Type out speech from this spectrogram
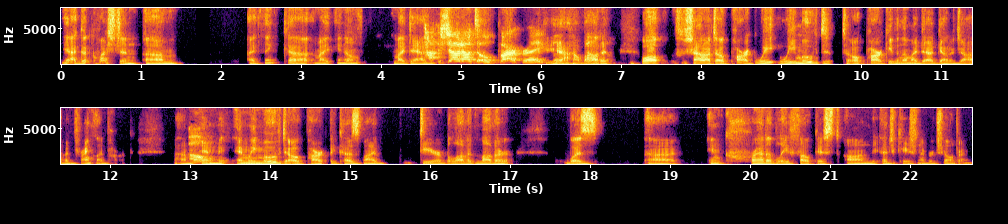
Yeah, good question. Um, I think uh, my, you know, my dad. Shout out to Oak Park, right? Yeah, how about it? Well, shout out to Oak Park. We we moved to Oak Park, even though my dad got a job in Franklin Park, um, oh. and we, and we moved to Oak Park because my dear beloved mother was uh, incredibly focused on the education of her children.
